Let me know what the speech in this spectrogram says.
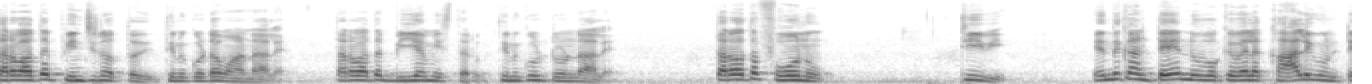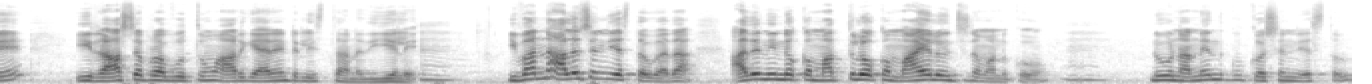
తర్వాత పింఛన్ వస్తుంది తినుకుంటా వండాలి తర్వాత బియ్యం ఇస్తారు తినుకుంటూ ఉండాలి. తర్వాత ఫోను టీవీ. ఎందుకంటే నువ్వు ఒకవేళ ఖాళీగా ఉంటే ఈ రాష్ట్ర ప్రభుత్వం ఆరు గ్యారెంటీలు ఇస్తానది ఇయ్యలే. ఇవన్నీ ఆలోచన చేస్తావు కదా? అదే నేను ఒక మత్తులో ఒక మాయలో ఉంచినాం అనుకో. నువ్వు నన్ను ఎందుకు క్వశ్చన్ చేస్తావు?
